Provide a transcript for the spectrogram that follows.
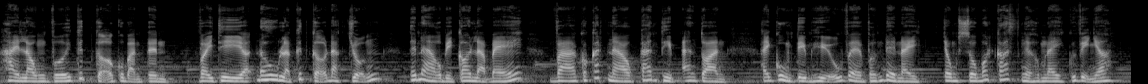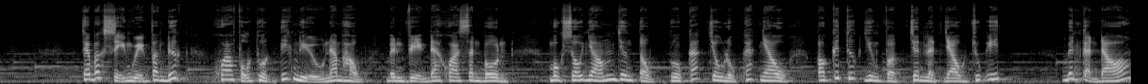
hài lòng với kích cỡ của bạn tình. Vậy thì à, đâu là kích cỡ đạt chuẩn, thế nào bị coi là bé và có cách nào can thiệp an toàn? Hãy cùng tìm hiểu về vấn đề này trong số podcast ngày hôm nay quý vị nhé. Theo bác sĩ Nguyễn Văn Đức, khoa phẫu thuật tiết niệu Nam học, Bệnh viện Đa khoa Sanh Bôn, một số nhóm dân tộc thuộc các châu lục khác nhau có kích thước dương vật chênh lệch nhau chút ít. Bên cạnh đó,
